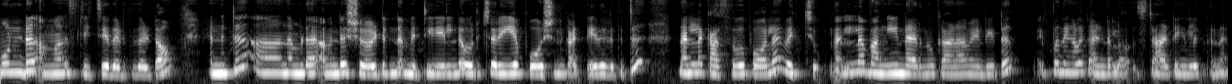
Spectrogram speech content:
മുണ്ട് അമ്മ സ്റ്റിച്ച് ചെയ്തെടുത്തത് കേട്ടോ. എന്നിട്ട് നമ്മുടെ അവന്റെ ഷർട്ടിന്റെ മെറ്റീരിയലിന്റെ ഒരു ചെറിയ പോർഷൻ കട്ട് ചെയ്തെടുത്തിട്ട് നല്ല കസവ് പോലെ വെച്ചു. നല്ല ഭംഗിയുണ്ടായിരുന്നു കാണാൻ വേണ്ടിയിട്ട്. ഇപ്പോൾ നിങ്ങൾ കണ്ടല്ലോ സ്റ്റാർട്ടിങ്ങിൽ തന്നെ.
